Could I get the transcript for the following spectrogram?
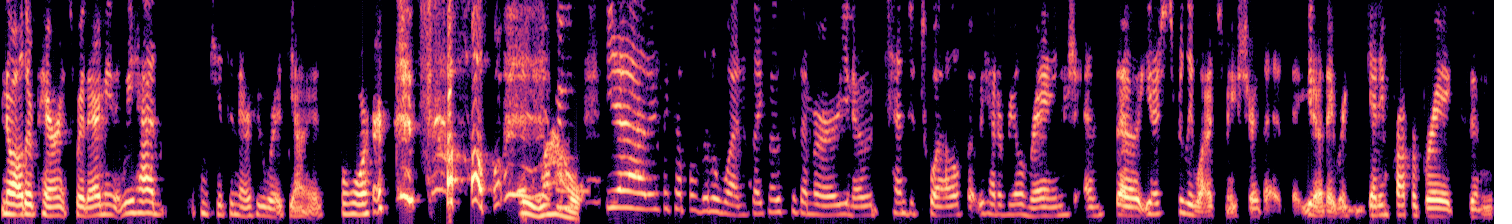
you know, all their parents were there. I mean, we had some kids in there who were as young as four. so oh, wow. yeah, there's a couple little ones. Like most of them are, you know, 10 to 12, but we had a real range. And so, you know, just really wanted to make sure that, you know, they were getting proper breaks and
